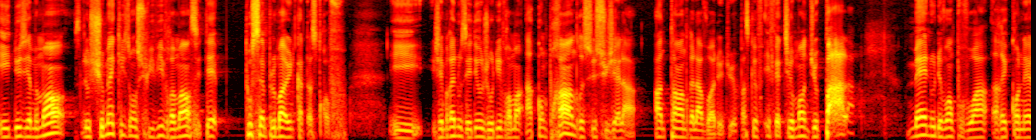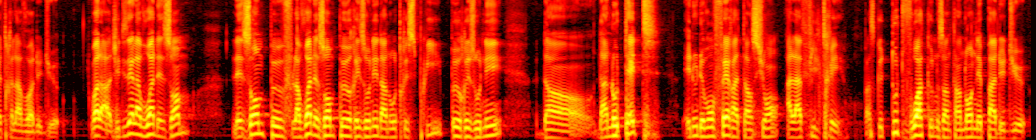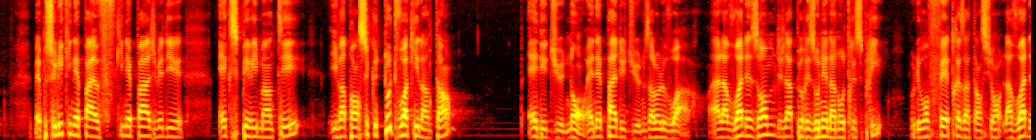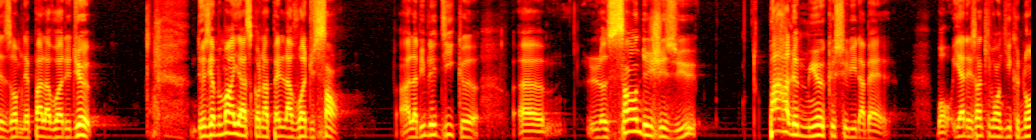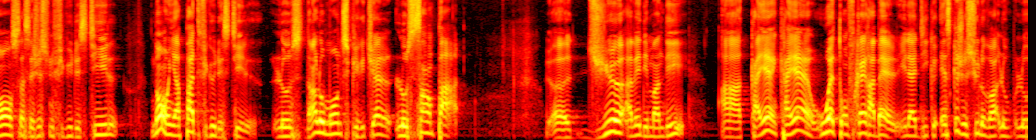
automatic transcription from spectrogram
et deuxièmement le chemin qu'ils ont suivi vraiment c'était tout simplement une catastrophe. Et j'aimerais nous aider aujourd'hui vraiment à comprendre ce sujet-là, entendre la voix de Dieu. Parce qu'effectivement, Dieu parle, mais nous devons pouvoir reconnaître la voix de Dieu. Voilà, je disais la voix des hommes. Les hommes peuvent, la voix des hommes peut résonner dans notre esprit, peut résonner dans, dans nos têtes, et nous devons faire attention à la filtrer. Parce que toute voix que nous entendons n'est pas de Dieu. Mais pour celui qui n'est pas, qui n'est pas, je vais dire, expérimenté, il va penser que toute voix qu'il entend est de Dieu. Non, elle n'est pas de Dieu. Nous allons le voir. Hein, la voix des hommes déjà peut résonner dans notre esprit. Nous devons faire très attention. La voix des hommes n'est pas la voix de Dieu. Deuxièmement, il y a ce qu'on appelle la voix du sang. Hein, la Bible dit que euh, le sang de Jésus parle mieux que celui d'Abel. Bon, il y a des gens qui vont dire que non, ça c'est juste une figure de style. Non, il n'y a pas de figure de style. dans le monde spirituel, le sang parle. Euh, Dieu avait demandé à Caïn, Caïn, où est ton frère Abel? Il a dit que, est-ce que je suis le,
